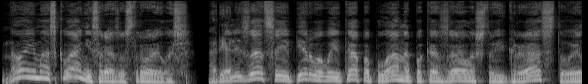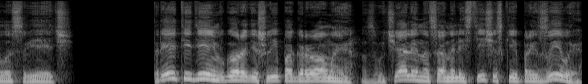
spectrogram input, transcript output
Но и Москва не сразу строилась. А реализация первого этапа плана показала, что игра стоила свеч. Третий день в городе шли погромы, звучали националистические призывы,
